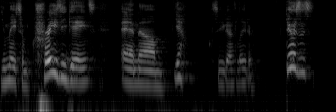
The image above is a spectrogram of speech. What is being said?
You made some crazy gains. And um, yeah, I'll see you guys later. Deuces.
